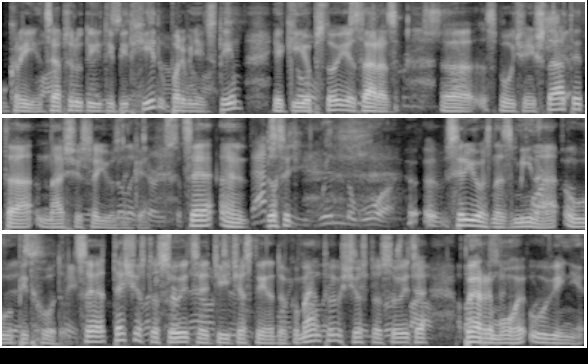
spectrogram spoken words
Україні. Це абсолютно інший підхід у порівнянні з тим, який обстоює зараз е, Сполучені Штати та наші союзники. Це е, досить е, серйозна зміна у підходу. Це те, що стосується тієї частини документу, що стосується перемоги у війні.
